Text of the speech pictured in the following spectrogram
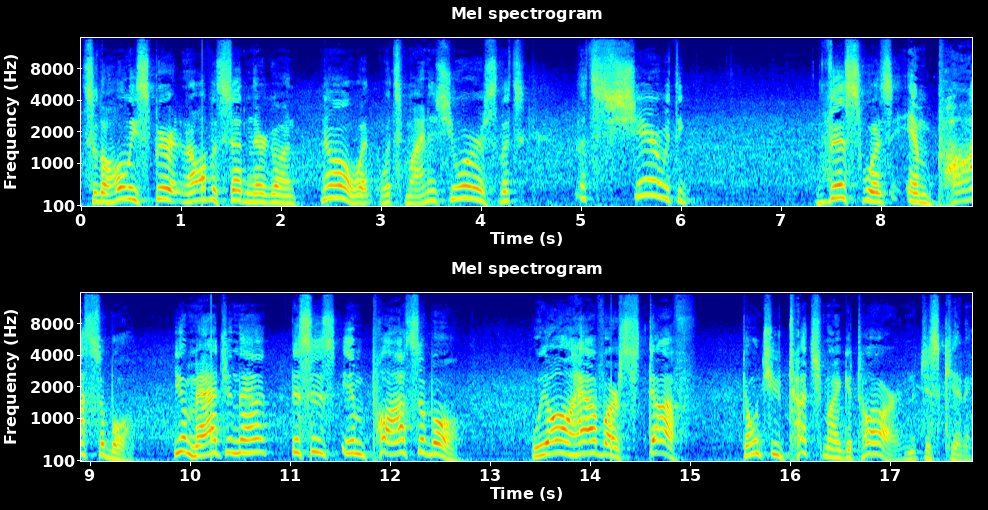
So the Holy Spirit, and all of a sudden they're going, no, what, what's mine is yours. Let's, let's share with the. This was impossible. You imagine that? This is impossible. We all have our stuff. Don't you touch my guitar. Just kidding.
